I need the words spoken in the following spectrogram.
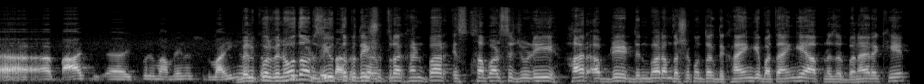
आज इस पूरे मामले में सुनवाई बिल्कुल विनोद और जी उत्तर प्रदेश उत्तराखंड पर इस खबर से जुड़ी हर अपडेट दिन भर हम दर्शकों तक दिखाएँगे बताएँगे। आप नज़र बनाए रखिए।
